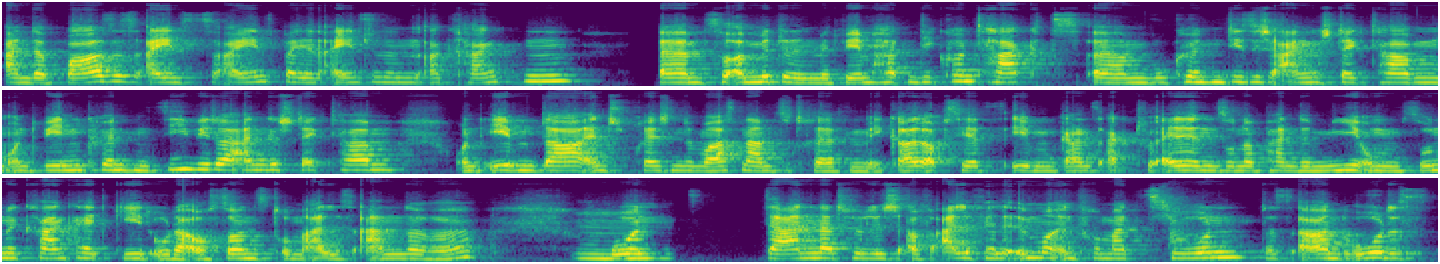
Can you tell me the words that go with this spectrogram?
an der Basis eins zu eins bei den einzelnen Erkrankten ähm, zu ermitteln, mit wem hatten die Kontakt, ähm, wo könnten die sich angesteckt haben und wen könnten sie wieder angesteckt haben und eben da entsprechende Maßnahmen zu treffen, egal ob es jetzt eben ganz aktuell in so einer Pandemie um so eine Krankheit geht oder auch sonst um alles andere. Mhm. Und dann natürlich auf alle Fälle immer Informationen, das A und O, das,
